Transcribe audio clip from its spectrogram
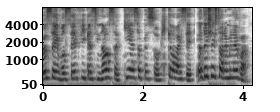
Eu sei, você fica assim, nossa, quem é essa pessoa? O que, que ela vai ser? Eu deixo a história me levar.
